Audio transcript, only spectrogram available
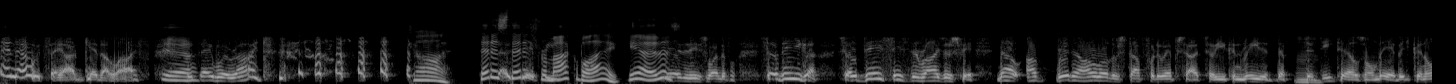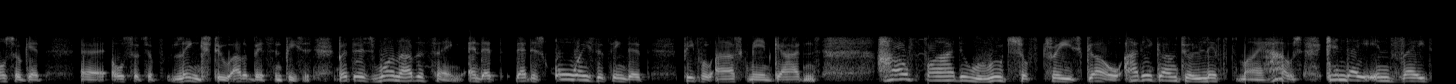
and I would say, I'd get a life," Yeah. but they were right. God, that is that is remarkable. Hey, yeah, it is. Yeah, it is wonderful. So there you go. So this is the rhizosphere. Now I've written a whole lot of stuff for the website, so you can read it, the, the details on there. But you can also get uh, all sorts of links to other bits and pieces. But there's one other thing, and that that is always the thing that people ask me in gardens. How far do roots of trees go? Are they going to lift my house? Can they invade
